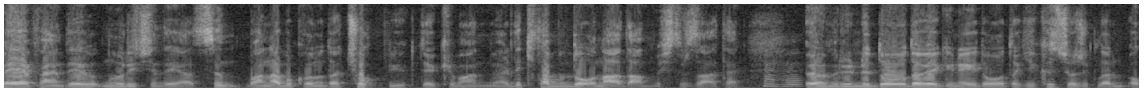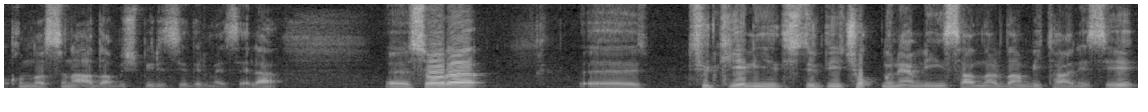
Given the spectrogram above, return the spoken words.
beyefendi nur içinde yatsın bana bu konuda çok büyük döküman verdi. Kitabımda ona adanmıştır zaten. Ömrünü doğuda ve güneydoğudaki kız çocukların okunmasına adamış birisidir mesela. Ee, sonra e, Türkiye'nin yetiştirdiği çok önemli insanlardan bir tanesi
